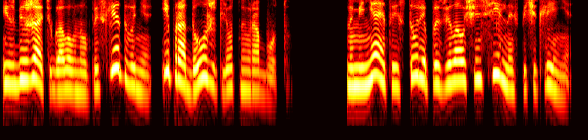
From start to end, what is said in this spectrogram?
избежать уголовного преследования и продолжить летную работу. На меня эта история произвела очень сильное впечатление,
